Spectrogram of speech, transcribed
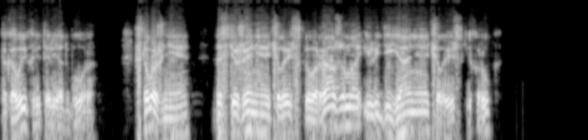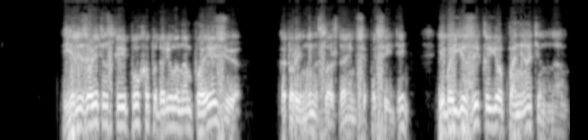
Каковы критерии отбора? Что важнее, достижение человеческого разума или деяния человеческих рук? Елизаветинская эпоха подарила нам поэзию, которой мы наслаждаемся по сей день ибо язык ее понятен нам.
